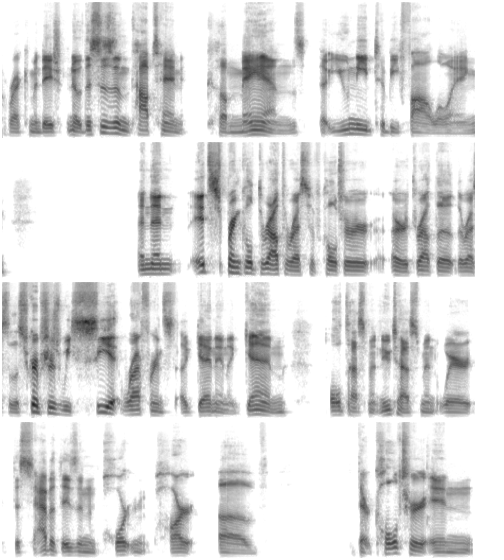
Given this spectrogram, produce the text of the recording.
a recommendation. No, this is in the top 10 commands that you need to be following and then it's sprinkled throughout the rest of culture or throughout the, the rest of the scriptures we see it referenced again and again old testament new testament where the sabbath is an important part of their culture and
